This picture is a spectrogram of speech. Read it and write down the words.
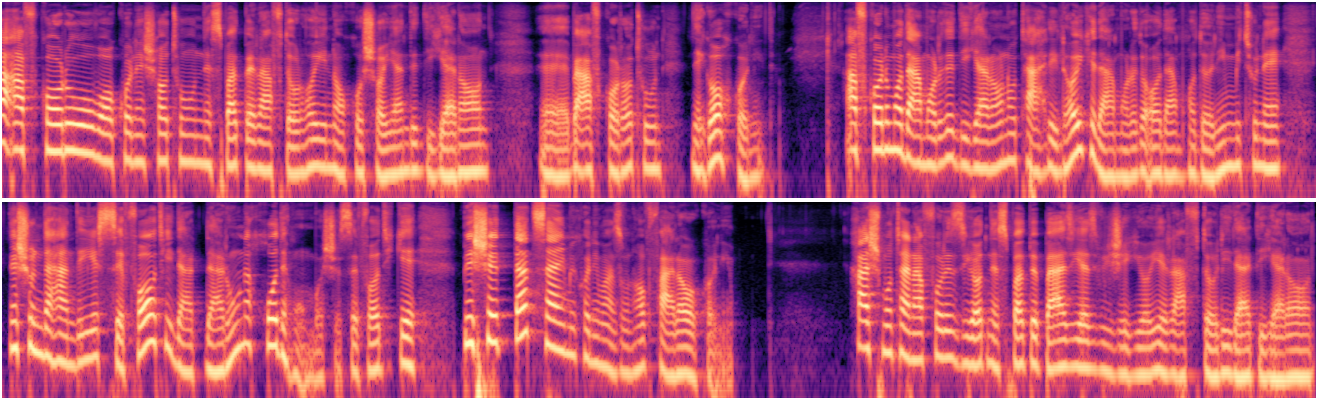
و افکار و واکنش هاتون نسبت به رفتارهای ناخوشایند دیگران به افکاراتون نگاه کنید. افکار ما در مورد دیگران و تحلیل هایی که در مورد آدم ها داریم می‌تونه نشون دهنده صفاتی در درون خودمون باشه صفاتی که به شدت سعی می‌کنیم از اونها فرار کنیم. خشم و تنفر زیاد نسبت به بعضی از ویژگی های رفتاری در دیگران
